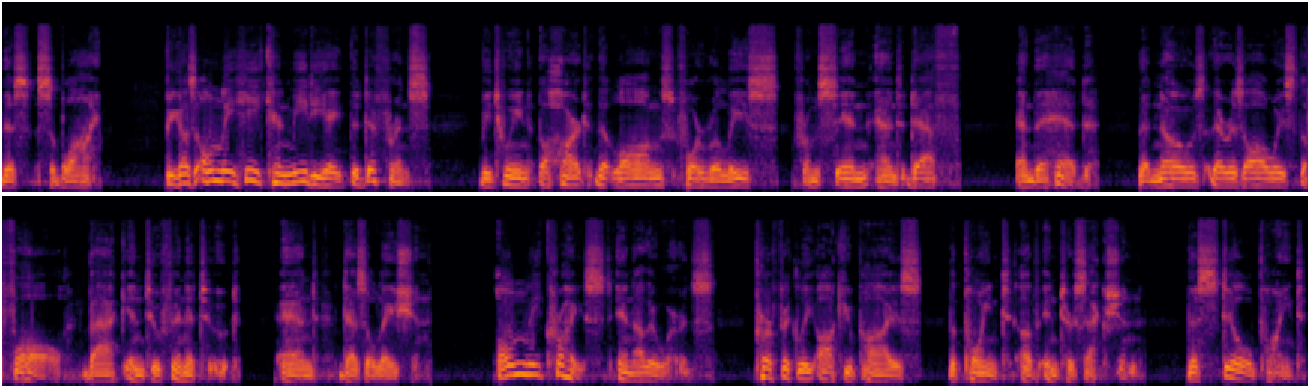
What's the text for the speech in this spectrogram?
this sublime because only He can mediate the difference between the heart that longs for release from sin and death and the head that knows there is always the fall back into finitude and desolation. Only Christ, in other words, perfectly occupies the point of intersection, the still point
